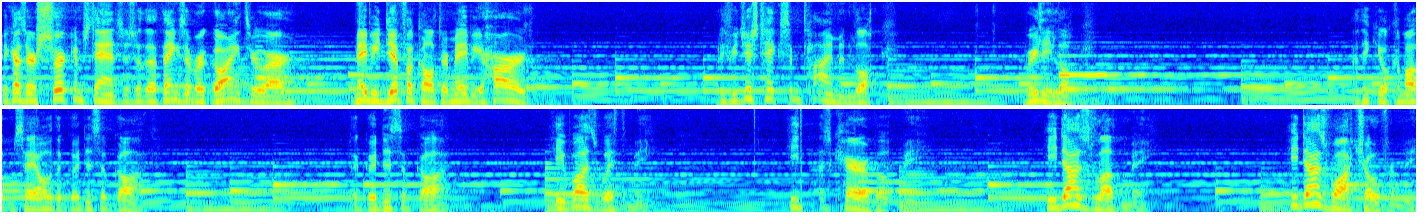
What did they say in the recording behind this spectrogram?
because our circumstances or the things that we're going through are maybe difficult or maybe hard. But if you just take some time and look, really look, I think you'll come out and say, Oh, the goodness of God. The goodness of God. He was with me. He does care about me. He does love me. He does watch over me.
